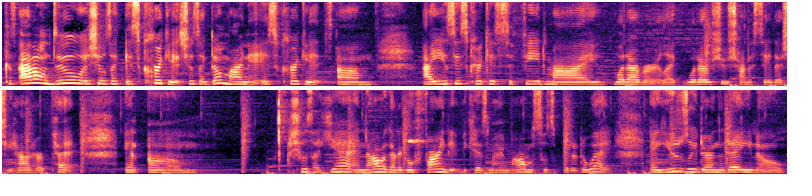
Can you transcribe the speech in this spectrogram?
Because i don't do it. She was like it's crickets. She was like don't mind it. It's crickets. Um I use these crickets to feed my whatever, like whatever she was trying to say that she had her pet. And um she was like, yeah, and now I gotta go find it because my mom was supposed to put it away. And usually during the day, you know,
